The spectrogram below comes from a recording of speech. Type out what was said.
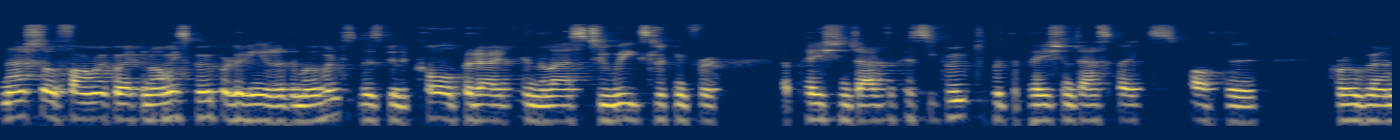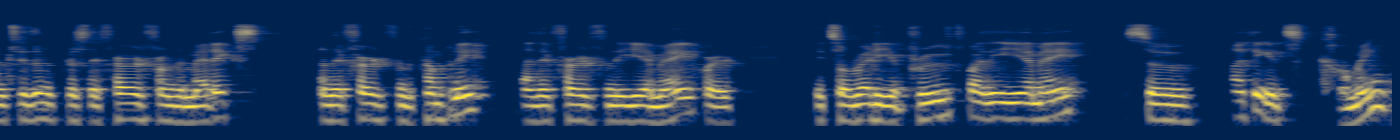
National Pharmacoeconomics Group are looking at it at the moment. There's been a call put out in the last two weeks looking for a patient advocacy group to put the patient aspects of the program to them because they've heard from the medics and they've heard from the company and they've heard from the EMA where it's already approved by the EMA. So I think it's coming.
